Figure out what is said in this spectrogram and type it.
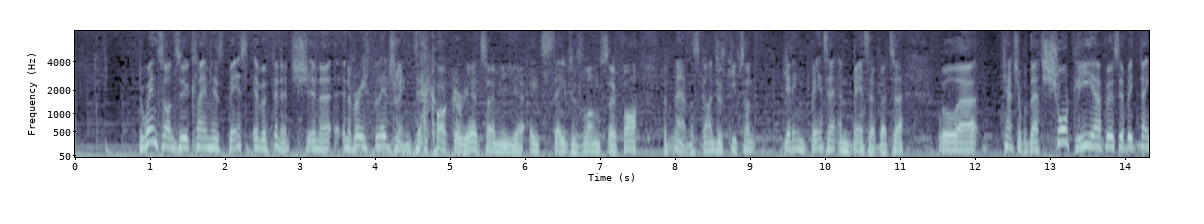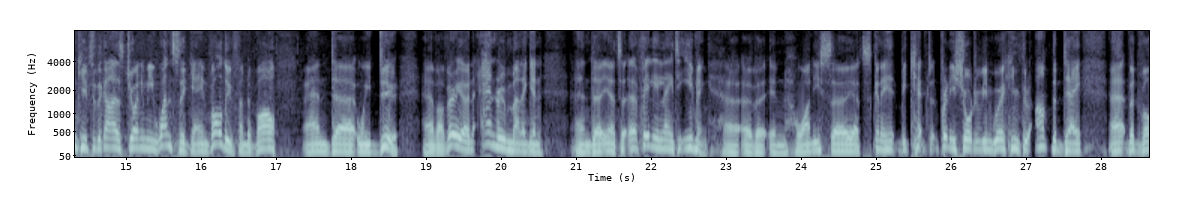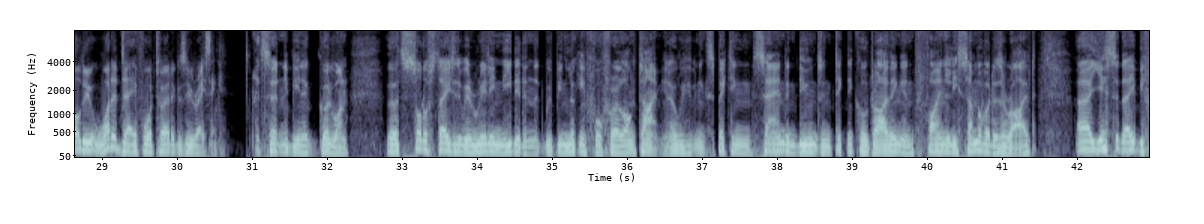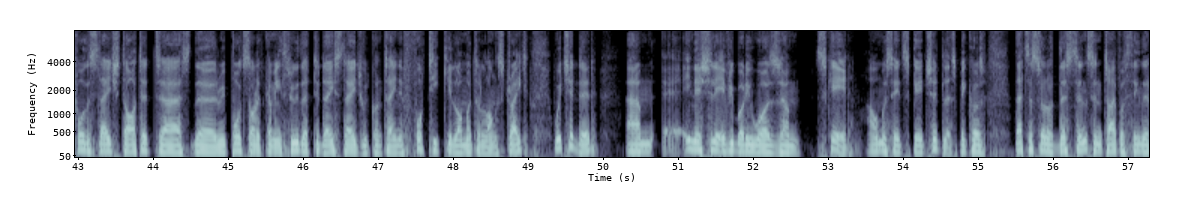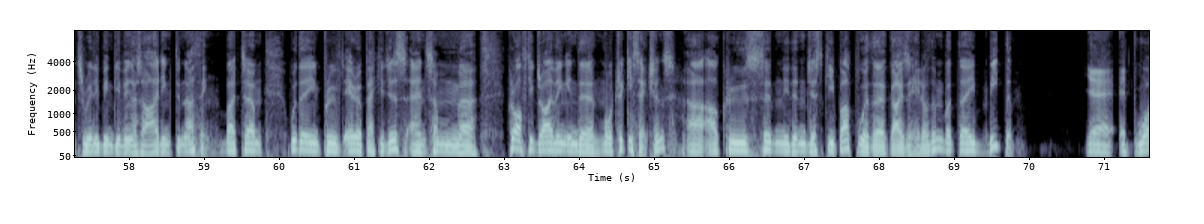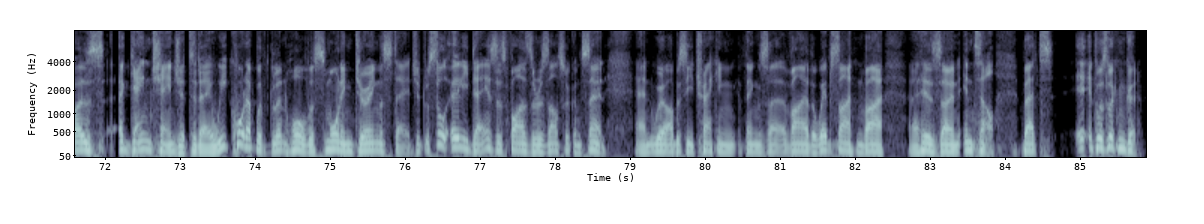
who went on to claim his best ever finish in a in a very fledgling Dakar career. It's only uh, eight stages long so far, but man, this guy just keeps on getting better and better. But uh, we'll uh, catch up with that shortly. Uh, firstly, a big thank you to the guys joining me once again, Waldo van der Waal, and uh, we do have our very own Andrew Mulligan. And uh, yeah, it's a, fairly late evening uh, over in Hawaii, so yeah, it's going to be kept pretty short. We've been working throughout the day, uh, but Waldo, what a day for Toyota Gazoo Racing! It's certainly been a good one. The sort of stage that we really needed and that we've been looking for for a long time. You know, we've been expecting sand and dunes and technical driving, and finally some of it has arrived. Uh, yesterday, before the stage started, uh, the report started coming through that today's stage would contain a 40 kilometer long straight, which it did. Um, initially, everybody was um, scared. I almost said scared shitless because that's a sort of distance and type of thing that's really been giving us a hiding to nothing. But um, with the improved aero packages and some uh, crafty driving in the more tricky sections, uh, our crews certainly didn't just keep up with the guys ahead of them, but they beat them. Yeah, it was a game changer today. We caught up with Glenn Hall this morning during the stage. It was still early days as far as the results were concerned, and we're obviously tracking things uh, via the website and via uh, his own intel. But it, it was looking good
